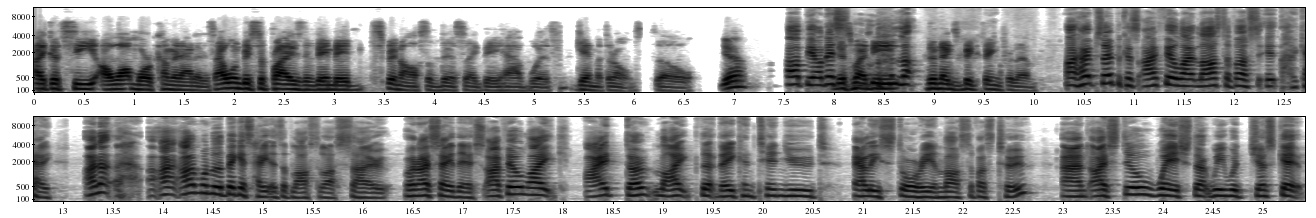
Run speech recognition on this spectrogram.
i could see a lot more coming out of this i wouldn't be surprised if they made spin-offs of this like they have with game of thrones so Yeah. I'll be honest. this might be lo- the next big thing for them I hope so because I feel like Last of Us. It, okay, I know I, I'm one of the biggest haters of Last of Us. So when I say this, I feel like I don't like that they continued Ellie's story in Last of Us Two, and I still wish that we would just get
